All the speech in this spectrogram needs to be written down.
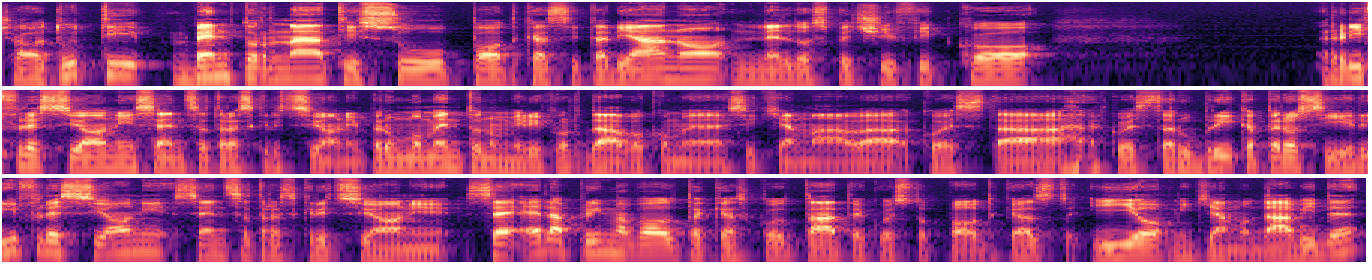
Ciao a tutti, bentornati su Podcast Italiano, nello specifico Riflessioni senza trascrizioni. Per un momento non mi ricordavo come si chiamava questa, questa rubrica, però sì, Riflessioni senza trascrizioni. Se è la prima volta che ascoltate questo podcast, io mi chiamo Davide,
